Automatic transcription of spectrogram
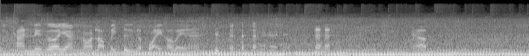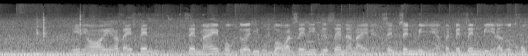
อีกท่านหนึ่งก็ยังนอนหลับไม่ตื่นก็ปล่อยเขาไปนะนะครับนี่อ๋อนี่เขาใส่เส้น เส้นมาให้ผมด้วยที่ผมบอกว่าเส้นนี้คือเส้นอะไรเนี่ยเส้นเส้นหมี่มันเป็นเส้นหมี่แล้วก็คลุก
